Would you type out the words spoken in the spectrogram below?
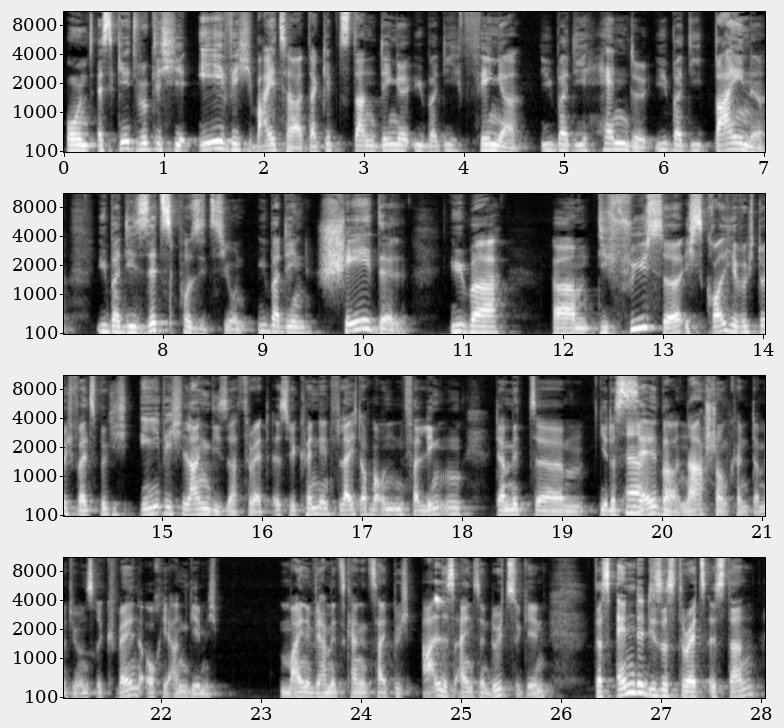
Und es geht wirklich hier ewig weiter. Da gibt's dann Dinge über die Finger, über die Hände, über die Beine, über die Sitzposition, über den Schädel, über ähm, die Füße. Ich scroll hier wirklich durch, weil es wirklich ewig lang dieser Thread ist. Wir können den vielleicht auch mal unten verlinken, damit ähm, ihr das ja. selber nachschauen könnt, damit wir unsere Quellen auch hier angeben. Ich meine, wir haben jetzt keine Zeit, durch alles einzeln durchzugehen. Das Ende dieses Threads ist dann,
